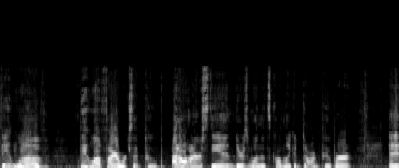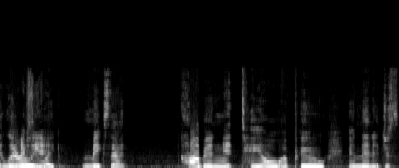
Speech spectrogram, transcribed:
They mm-hmm. love they love fireworks that poop. I don't understand. There's one that's called like a dog pooper. And it literally it. like makes that carbon It- tail of poo and then it just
